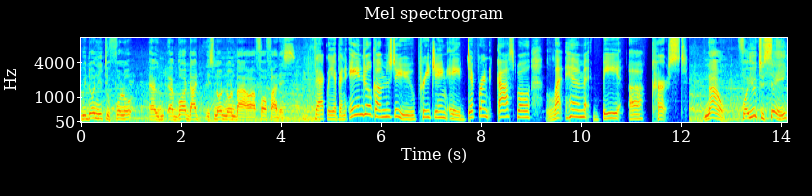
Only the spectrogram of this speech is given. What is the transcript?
we don't need to follow a, a, God that is not known by our forefathers. Exactly. If an angel comes to you preaching a different gospel, let him be accursed. Now, for you to say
